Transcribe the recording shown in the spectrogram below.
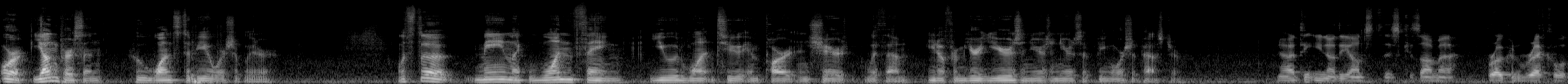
or young person who wants to be a worship leader, what's the main like one thing you would want to impart and share with them, you know, from your years and years and years of being a worship pastor? I think you know the answer to this because I'm a broken record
